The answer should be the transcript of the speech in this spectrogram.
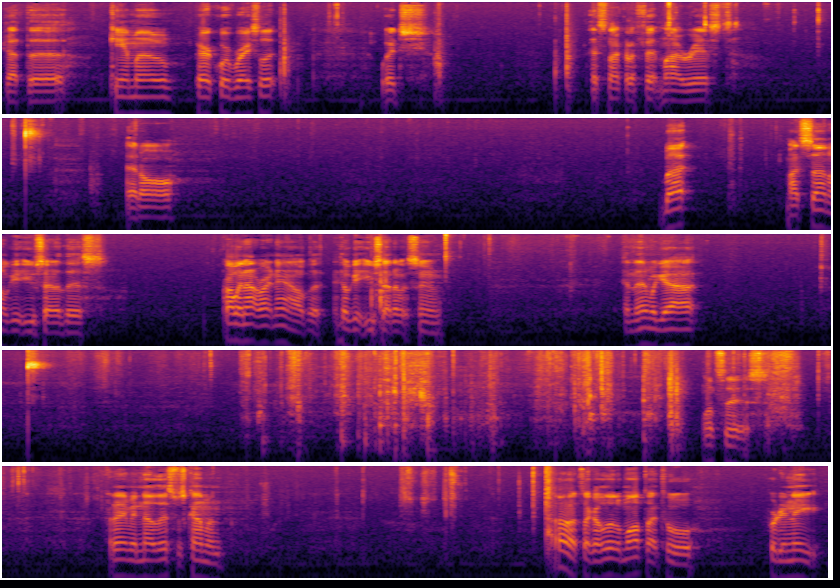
Got the camo paracord bracelet, which that's not going to fit my wrist at all. But my son will get use out of this. Probably not right now, but he'll get use out of it soon. And then we got What's this? I didn't even know this was coming. Oh, it's like a little multi-tool. Pretty neat.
